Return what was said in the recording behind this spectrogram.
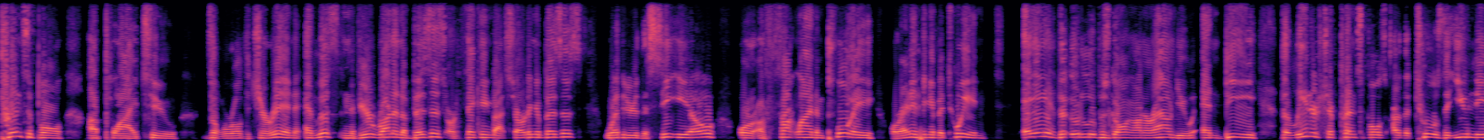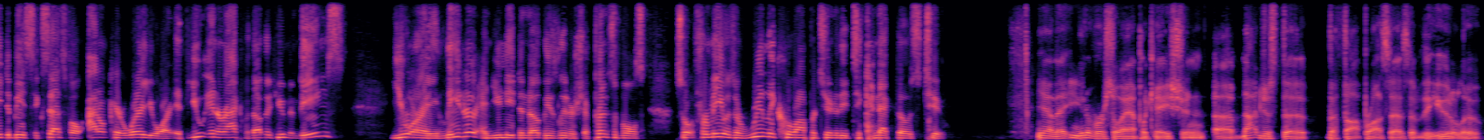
principle apply to the world that you're in. And listen, if you're running a business or thinking about starting a business, whether you're the CEO or a frontline employee or anything in between, a, the OODA loop is going on around you, and B, the leadership principles are the tools that you need to be successful. I don't care where you are. If you interact with other human beings, you are a leader and you need to know these leadership principles. So for me, it was a really cool opportunity to connect those two. Yeah, that universal application of not just the the thought process of the OODA loop,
